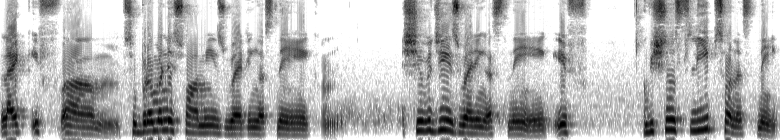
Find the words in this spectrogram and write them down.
Like if um, Subramanya Swami is wearing a snake, Shivaji is wearing a snake, if Vishnu sleeps on a snake.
